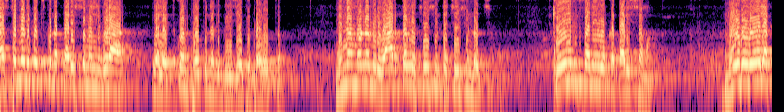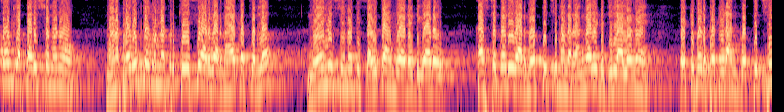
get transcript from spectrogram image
కష్టపడి తెచ్చుకున్న పరిశ్రమలను కూడా వాళ్ళు ఎత్తుకొని పోతున్నది బీజేపీ ప్రభుత్వం. నిన్న మొన్న మీరు వార్తల్లో చూసుంటే చూసిండొచ్చు. కేన్స్ అనే ఒక పరిశ్రమ మూడు వేల కోట్ల పరిశ్రమను మన ప్రభుత్వం ఉన్నప్పుడు కేసీఆర్ గారి నాయకత్వంలో నేను శ్రీమతి సవితా ఇంద్రారెడ్డి గారు కష్టపడి వారిని ఒప్పించి మన రంగారెడ్డి జిల్లాలోనే పెట్టుబడి పెట్టడానికి ఒప్పించి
